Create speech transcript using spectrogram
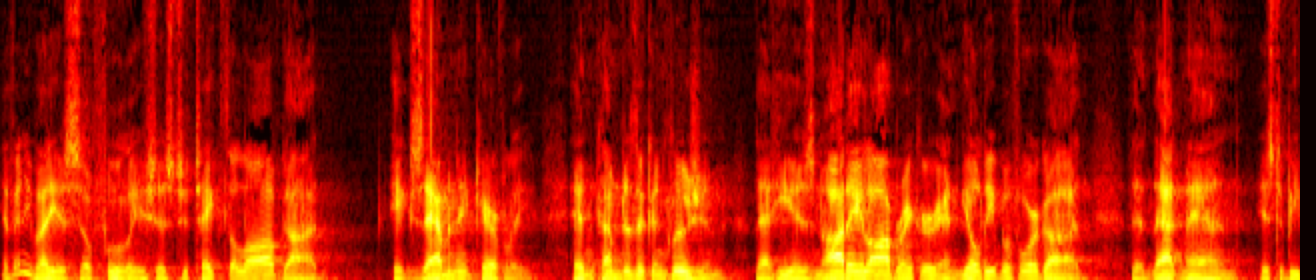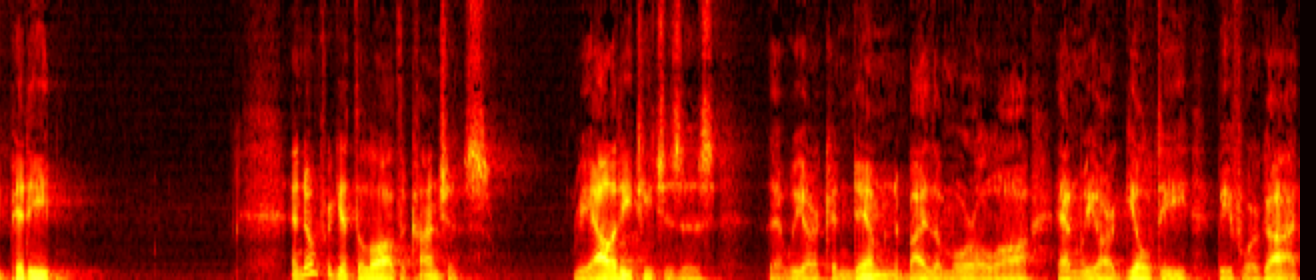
If anybody is so foolish as to take the law of God, examine it carefully, and come to the conclusion that he is not a lawbreaker and guilty before God, then that man is to be pitied and don't forget the law of the conscience. Reality teaches us that we are condemned by the moral law and we are guilty before God.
